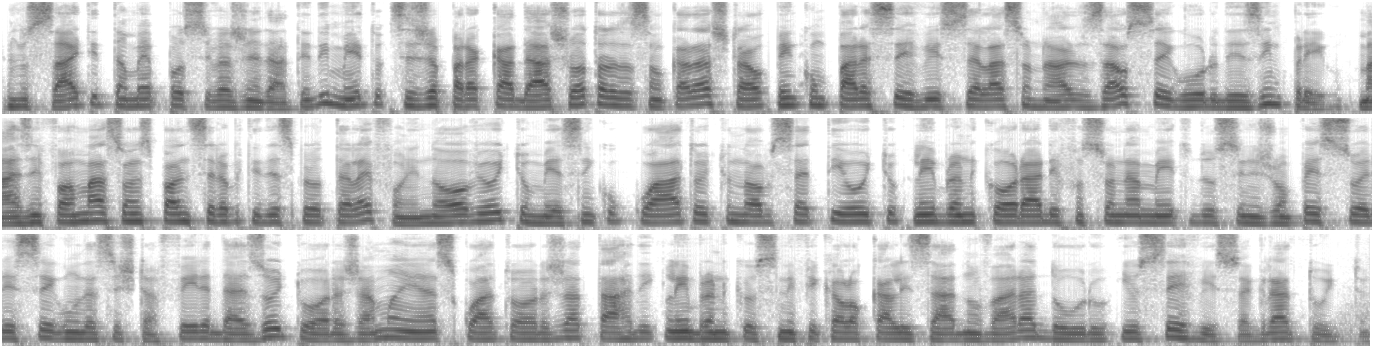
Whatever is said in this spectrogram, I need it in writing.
No site também é possível agendar atendimento, seja para cadastro ou atualização cadastral, bem como para serviços relacionados ao seguro-desemprego. Mais informações podem ser obtidas pelo telefone 986548978. Lembrando que o horário de funcionamento do Cine João Pessoa é de segunda a sexta-feira, das 8 horas da manhã às 4 horas da tarde. Lembrando que o Cine fica localizado no Varadouro e o serviço é gratuito.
